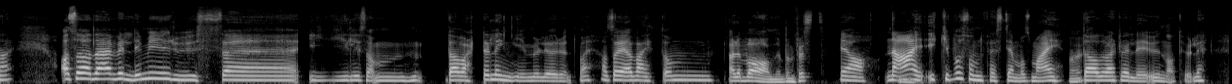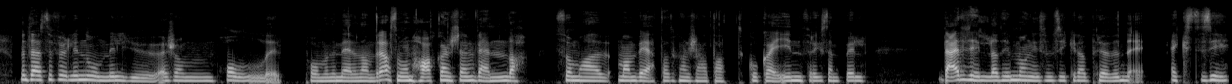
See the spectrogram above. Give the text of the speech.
Nei. Altså, det er veldig mye rus uh, i liksom Det har vært det lenge i miljøet rundt meg. Altså, jeg veit om Er det vanlig på en fest? Ja. Nei, ikke på sånn fest hjemme hos meg. Nei. Det hadde vært veldig unaturlig. Men det er selvfølgelig noen miljøer som holder på med det mer enn andre. Altså, man har kanskje en venn, da, som har, man vet at kanskje har tatt kokain, for eksempel. Det er relativt mange som sikkert har prøvd ecstasy.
